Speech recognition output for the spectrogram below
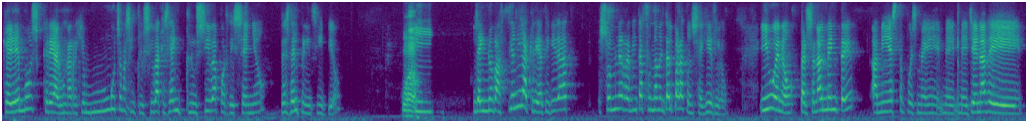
queremos crear una región mucho más inclusiva, que sea inclusiva por diseño desde el principio. Y la innovación y la creatividad son una herramienta fundamental para conseguirlo. Y bueno, personalmente, a mí esto pues me, llena de,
